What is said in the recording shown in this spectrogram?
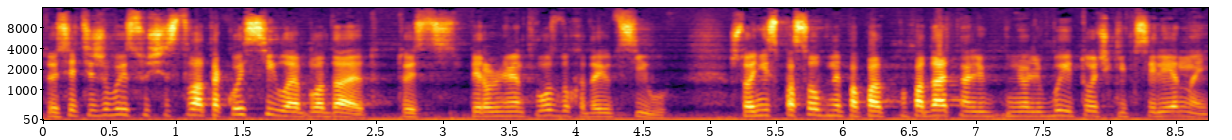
То есть эти живые существа такой силой обладают, то есть первый элемент воздуха дают силу, что они способны попадать на любые точки Вселенной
